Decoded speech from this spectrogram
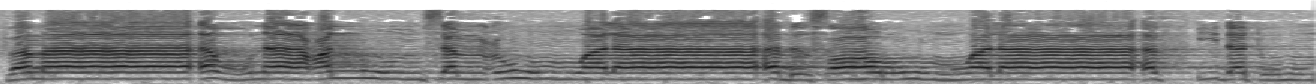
فما أغنى عنهم سمعهم ولا أبصارهم ولا أفئدتهم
